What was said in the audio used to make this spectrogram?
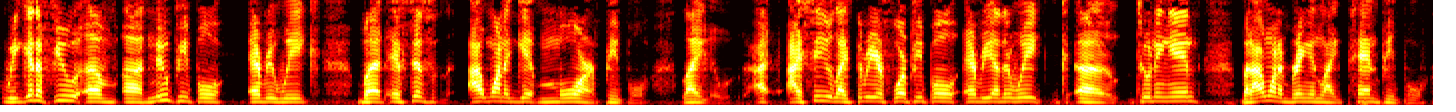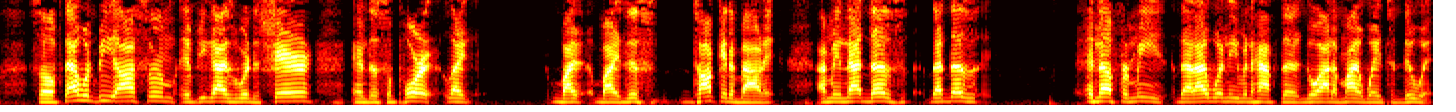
we get a few of uh, new people every week, but it's just I want to get more people. Like I, I see like three or four people every other week uh, tuning in, but I want to bring in like ten people. So if that would be awesome, if you guys were to share and to support, like by by just talking about it, I mean that does that does enough for me that I wouldn't even have to go out of my way to do it.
